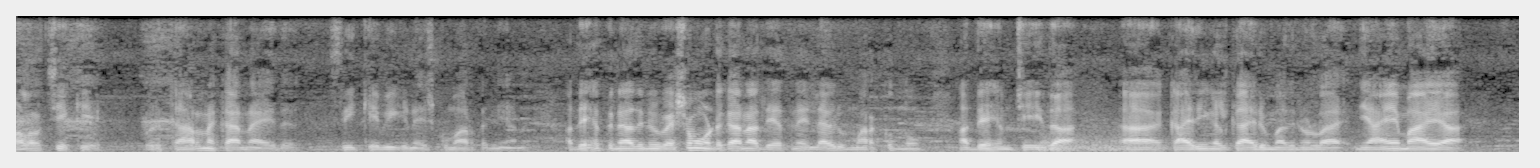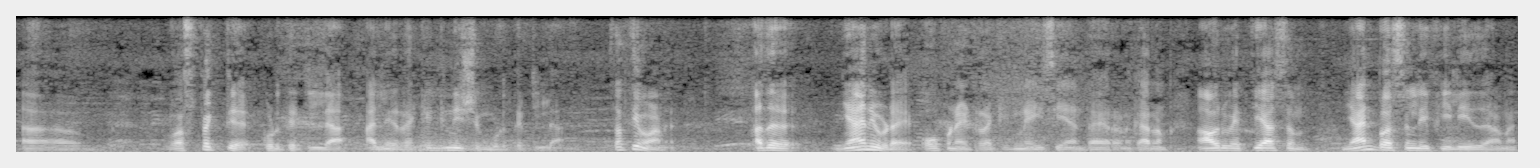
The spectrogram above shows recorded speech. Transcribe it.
വളർച്ചയ്ക്ക് ഒരു കാരണക്കാരനായത് ശ്രീ കെ വി ഗണേഷ് കുമാർ തന്നെയാണ്. അദ്ദേഹത്തിന് അതിന് വിഷമമുണ്ട്. കാരണം അദ്ദേഹത്തിന് എല്ലാവരും മറക്കുന്നു. അദ്ദേഹം ചെയ്ത കാര്യങ്ങൾക്കാരും അതിനുള്ള ന്യായമായ റെസ്പെക്ട് കൊടുത്തിട്ടില്ല. അല്ലെങ്കിൽ റെക്കഗ്നീഷൻ കൊടുത്തിട്ടില്ല. സത്യമാണ്. അത് ഞാനിവിടെ ഓപ്പണായിട്ട് റെക്കഗ്നൈസ് ചെയ്യാൻ തയ്യാറാണ്. കാരണം ആ ഒരു വ്യത്യാസം ഞാൻ പേഴ്സണലി ഫീൽ ചെയ്തതാണ്.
